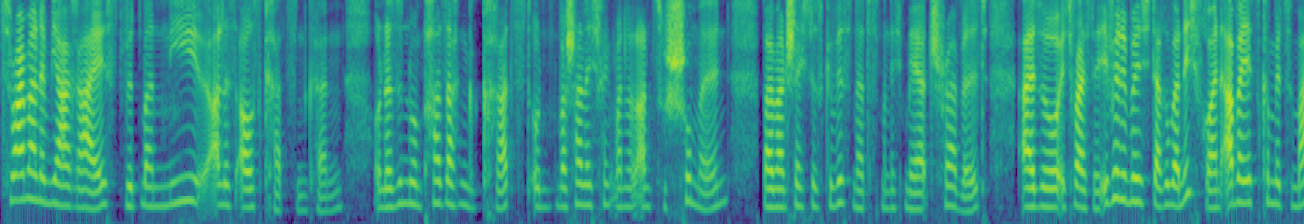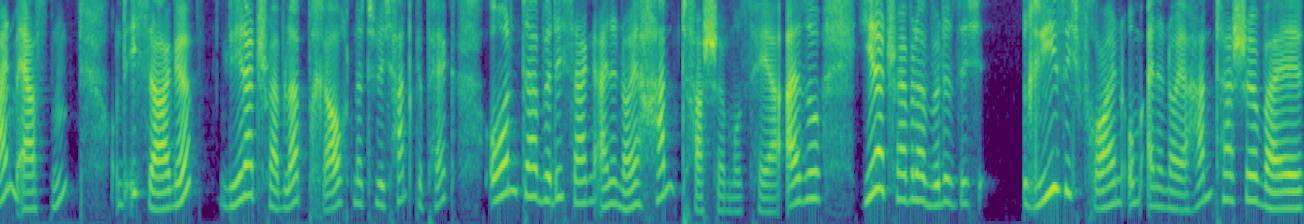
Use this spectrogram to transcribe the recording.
zweimal im Jahr reist, wird man nie alles auskratzen können. Und da sind nur ein paar Sachen gekratzt und wahrscheinlich fängt man dann an zu schummeln, weil man ein schlechtes Gewissen hat, dass man nicht mehr travelt. Also, ich weiß nicht, ich würde mich darüber nicht freuen. Aber jetzt kommen wir zu meinem ersten. Und ich sage, jeder Traveler braucht natürlich Handgepäck und da würde ich sagen, eine neue Handtasche muss her. Also jeder Traveler würde sich riesig freuen um eine neue Handtasche, weil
